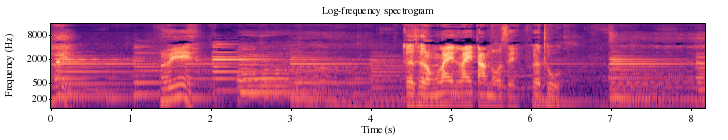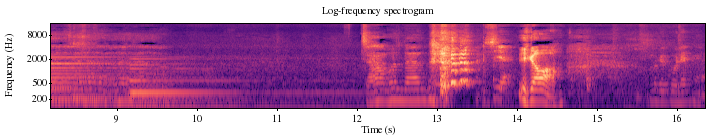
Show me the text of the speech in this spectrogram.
เฮ้ยเฮ้ย เออเธอลองไล่ไล่ตามโน้ตสิเพื่อถูก จากวันนั้นเชี่ย อีกแล้วเหรอเมื่อกี้กูเล่นไง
